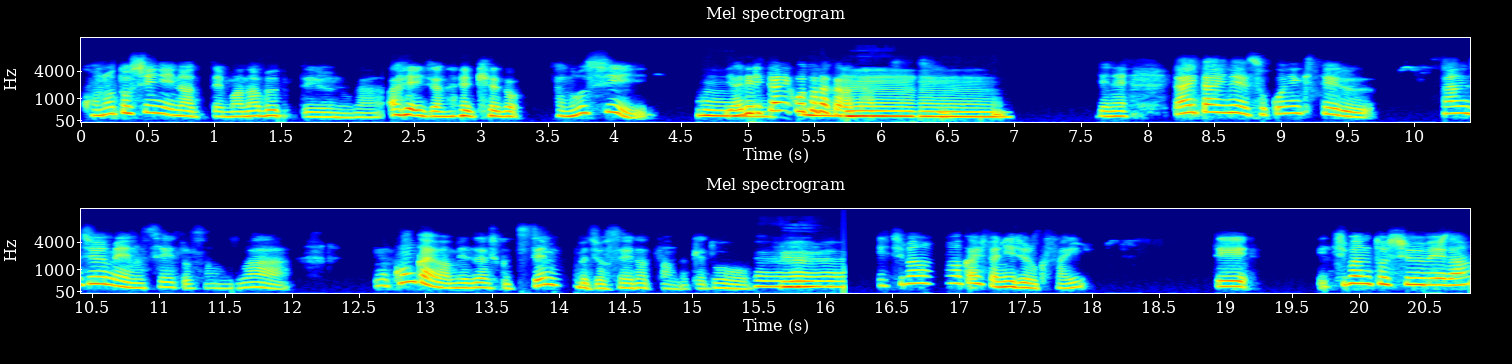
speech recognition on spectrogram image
この年になって学ぶっていうのがありじゃないけど、楽しい。ーやりたいことだかうら楽しい。ん。でね、大体ね、そこに来てる30名の生徒さんは、もう今回は珍しく全部女性だったんだけど、一番若い人は26歳。で、一番年上が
